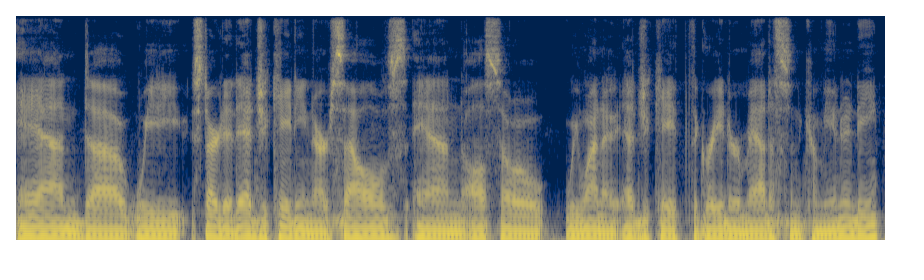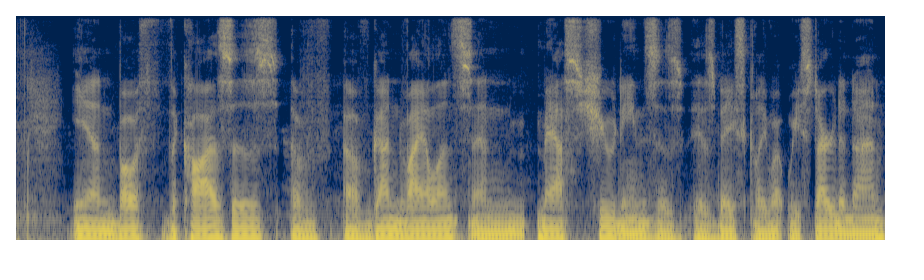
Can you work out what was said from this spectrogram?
and uh, we started educating ourselves and also we want to educate the greater madison community in both the causes of, of gun violence and mass shootings is, is basically what we started on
